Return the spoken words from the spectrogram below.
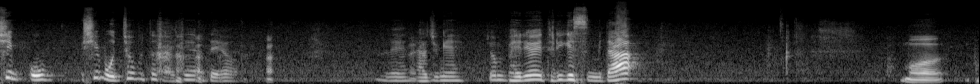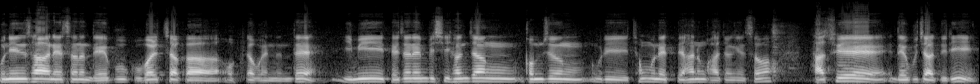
15, 15초부터 다시 해야 돼요. 네, 나중에 좀 배려해 드리겠습니다. 뭐 본인 사안에서는 내부 고발자가 없다고 했는데 이미 대전 MBC 현장 검증 우리 청문회 때 하는 과정에서 다수의 내부자들이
